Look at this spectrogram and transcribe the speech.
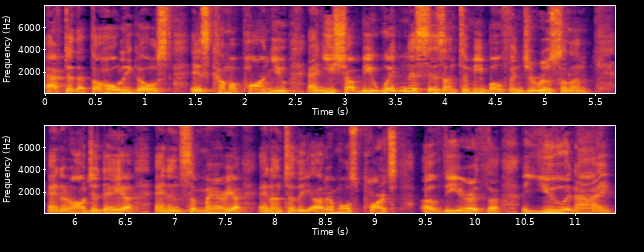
after that the Holy Ghost is come upon you, and ye shall be witnesses unto me both in Jerusalem and in all Judea and in Samaria and unto the uttermost parts of the earth. Uh, you and I,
